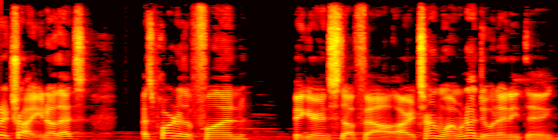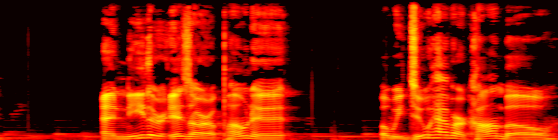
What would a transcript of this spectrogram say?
to try. You know, that's that's part of the fun, figuring stuff out. All right, turn one, we're not doing anything. And neither is our opponent, but we do have our combo.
